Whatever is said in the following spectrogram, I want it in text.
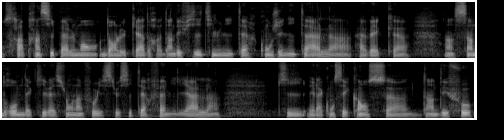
on sera principalement dans le cadre d'un déficit immunitaire congénital avec un syndrome d'activation lymphohistiocytaire familiale qui est la conséquence d'un défaut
